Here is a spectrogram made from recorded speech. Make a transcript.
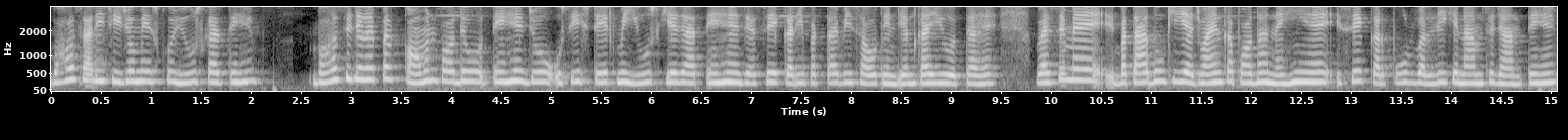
बहुत सारी चीज़ों में इसको यूज़ करते हैं। बहुत सी जगह पर कॉमन पौधे होते हैं जो उसी स्टेट में यूज़ किए जाते हैं, जैसे करी पत्ता भी साउथ इंडियन का ही होता है। वैसे मैं बता दूँ कि ये अजवाइन का पौधा नहीं है, इसे कर्पूर वल्ली के नाम से जानते हैं।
